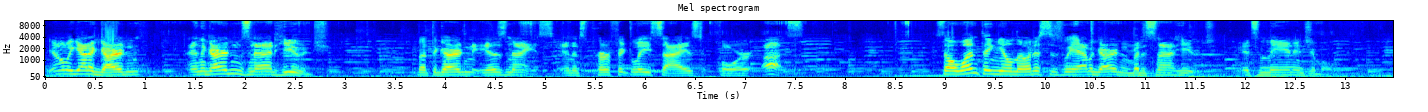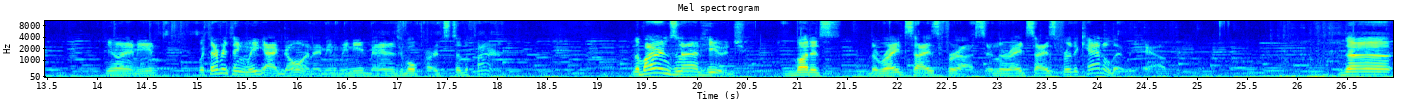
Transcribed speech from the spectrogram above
You know, we got a garden, and the garden's not huge, but the garden is nice, and it's perfectly sized for us. So, one thing you'll notice is we have a garden, but it's not huge. It's manageable. You know what I mean? With everything we got going, I mean, we need manageable parts to the farm. The barn's not huge, but it's the right size for us and the right size for the cattle that we have. The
